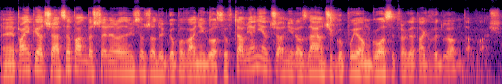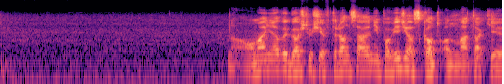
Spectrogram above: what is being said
E, Panie Piotrze, a co pan bezczelny rodzimstwo rządy kupowanie głosów? Tom, ja nie wiem, czy oni rozdają, czy kupują głosy, trochę tak wygląda właśnie. No, Omaniowy gościu się wtrąca, ale nie powiedział skąd on ma takie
